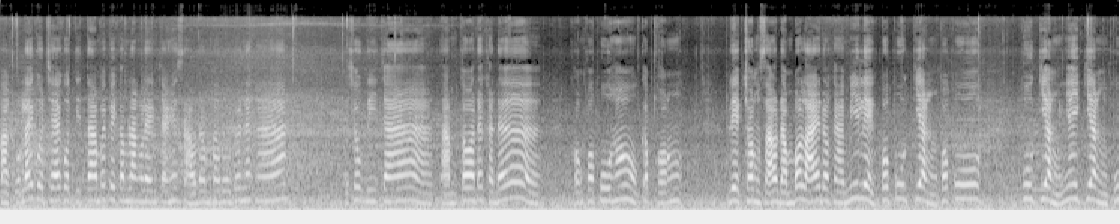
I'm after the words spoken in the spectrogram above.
ฝากกดไลค์กดแชร์กดติดตามไปเป็นกำลังแรงใจให้สาวดำพารวยด้วยนะคะโชคดีจ้า ตามต่อเด้ค่ะเด้อของพ่อปูเฮากับของ เลขช่องสาวดำบ่หลายดอกค่ะ มีเลขพ่อปูเกี้ยงพ่อปูปูเกี้ยงใหญ่เกี้ยง ปู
